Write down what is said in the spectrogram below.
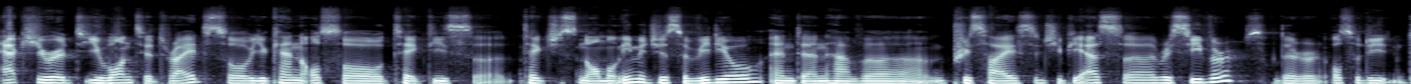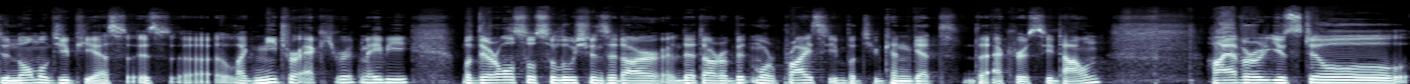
accurate you want it, right? So you can also take these, uh, take just normal images, a video, and then have a precise GPS uh, receiver. So there also the, the normal GPS is uh, like meter accurate, maybe, but there are also solutions that are that are a bit more pricey, but you can get the accuracy down. However, you still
